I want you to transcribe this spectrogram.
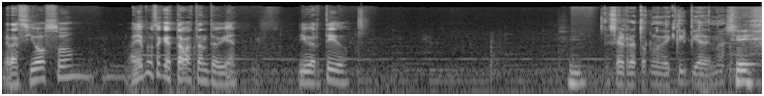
gracioso. A mí me parece que está bastante bien divertido Sí. Es el retorno de Clippy además. Sí.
